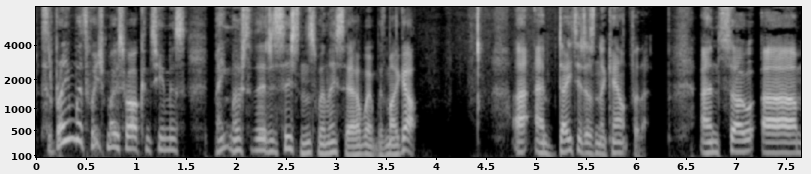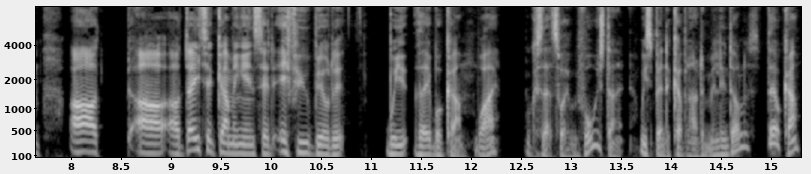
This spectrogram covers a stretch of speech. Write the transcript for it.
It's the brain with which most of our consumers make most of their decisions when they say, I went with my gut uh, and data doesn't account for that. And so um, our, our our data coming in said, if you build it, we they will come. Why? Because that's the way we've always done it. We spend a couple hundred million dollars, they'll come.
